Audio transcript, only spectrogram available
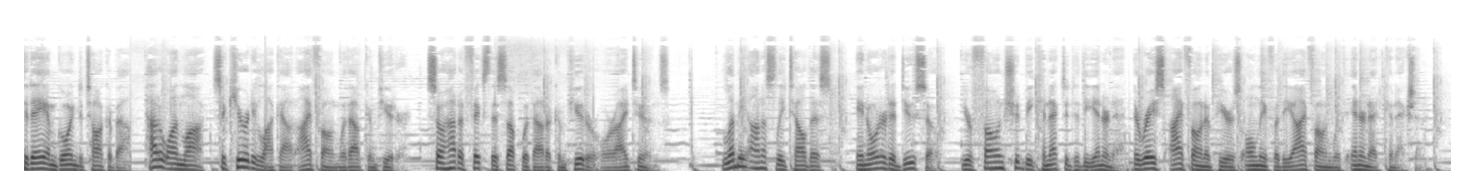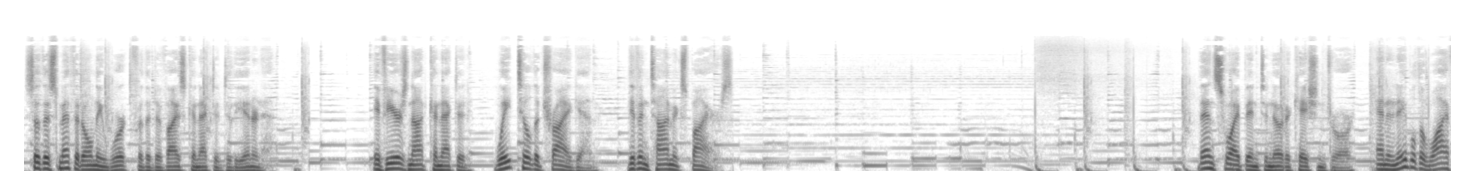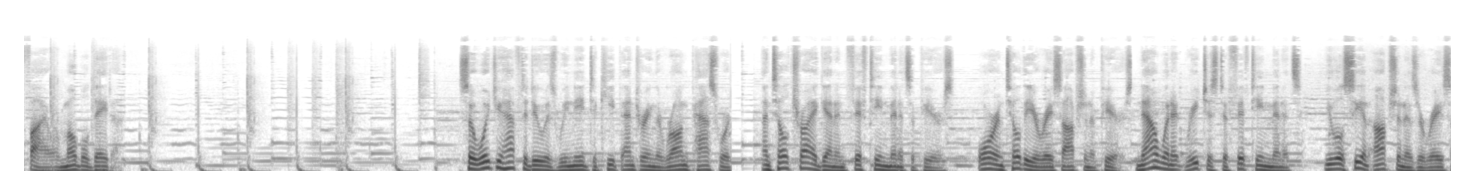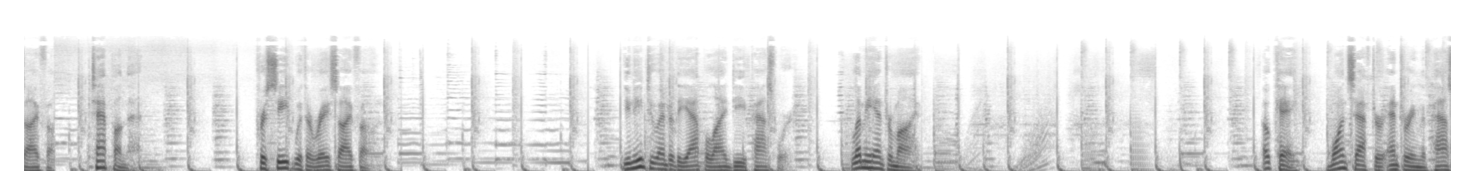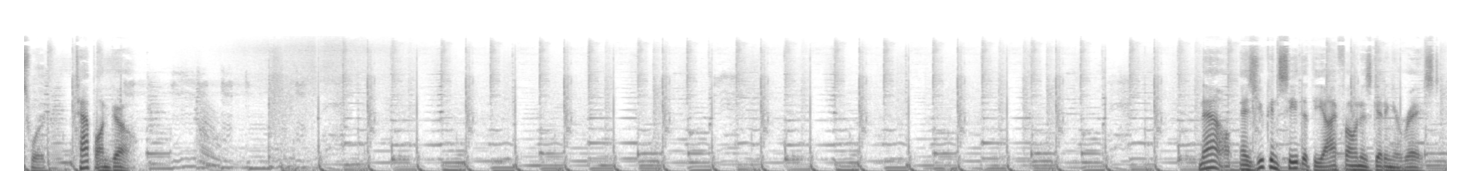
Today I'm going to talk about how to unlock security lockout iPhone without computer. So how to fix this up without a computer or iTunes. Let me honestly tell this, in order to do so, your phone should be connected to the internet. Erase iPhone appears only for the iPhone with internet connection. So this method only worked for the device connected to the internet. If ears not connected, wait till the try again, given time expires. Then swipe into notification drawer and enable the Wi-Fi or mobile data. So what you have to do is we need to keep entering the wrong password until try again in 15 minutes appears, or until the erase option appears. Now when it reaches to 15 minutes, you will see an option as erase iPhone. Tap on that. Proceed with erase iPhone. You need to enter the Apple ID password. Let me enter mine. OK, once after entering the password, tap on Go. Now, as you can see that the iPhone is getting erased.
